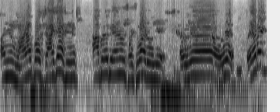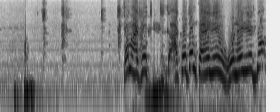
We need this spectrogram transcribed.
અને મારા પગ સાચા છે. આપણે બે નો સસવાડો છે. હવે હવે બરાબર ચમ આટલો આટલો ચમ તને જે ઊભો નહીં રહી એકદમ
